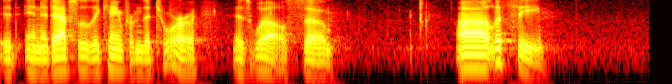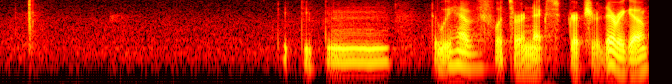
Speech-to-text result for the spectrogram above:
it, and it absolutely came from the Torah. as well. So uh, let's see. Do we have, what's our next scripture? There we go.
